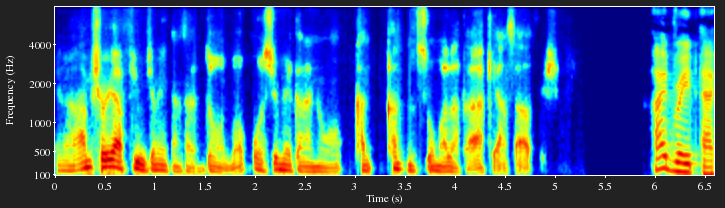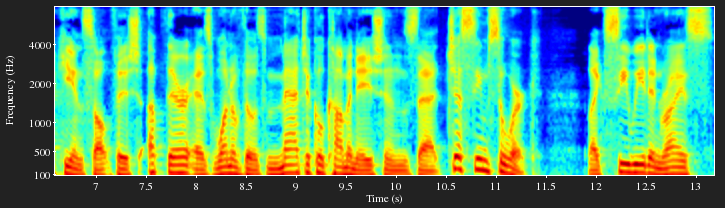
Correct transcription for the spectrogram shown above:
You know, I'm sure you have a few Jamaicans that don't, but most Jamaicans I know con- consume a lot of ackee and saltfish. I'd rate ackee and saltfish up there as one of those magical combinations that just seems to work, like seaweed and rice,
